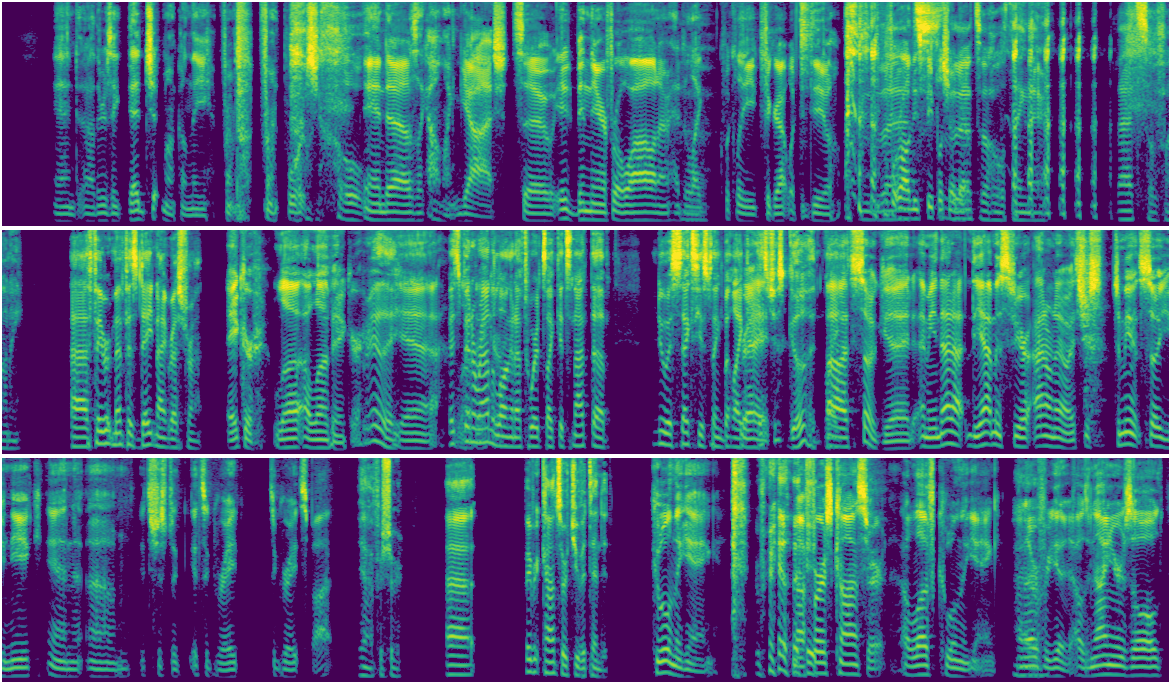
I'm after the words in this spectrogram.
and uh, there's a dead chipmunk on the front front porch. Oh, And uh, I was like, oh my gosh. So it had been there for a while and I had to like quickly figure out what to do before all these people showed up. That's a whole thing there. that's so funny. Uh, favorite Memphis date night restaurant? Acre. Lo- I love Acre. Really? Yeah. It's been around Acre. long enough to where it's like it's not the newest, sexiest thing, but like Right. it's just good. Oh, Like, it's so good. I mean, that the atmosphere. I don't know. It's just to me, it's so unique, and um, it's just a. It's a great. It's a great spot. yeah, for sure. Uh, favorite concert you've attended? Kool & the Gang. really? My first concert. I love Kool & the Gang. I'll never forget it. I was nine years old.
